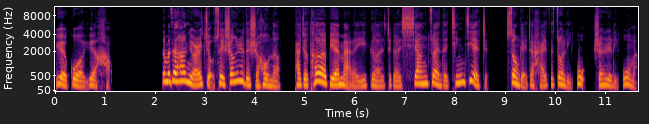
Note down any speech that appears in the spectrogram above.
越过越好。那么在他女儿九岁生日的时候呢，他就特别买了一个这个镶钻的金戒指，送给这孩子做礼物，生日礼物嘛。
